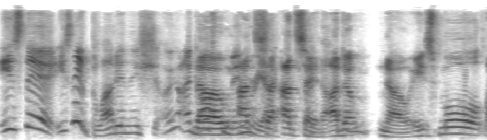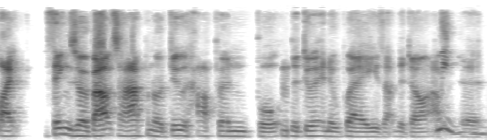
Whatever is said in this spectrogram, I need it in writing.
is there is there blood in this show? I don't No, I'd say, I'd say no. I don't know. It's more like things are about to happen or do happen, but mm. they do it in a way that they don't have I mean, to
